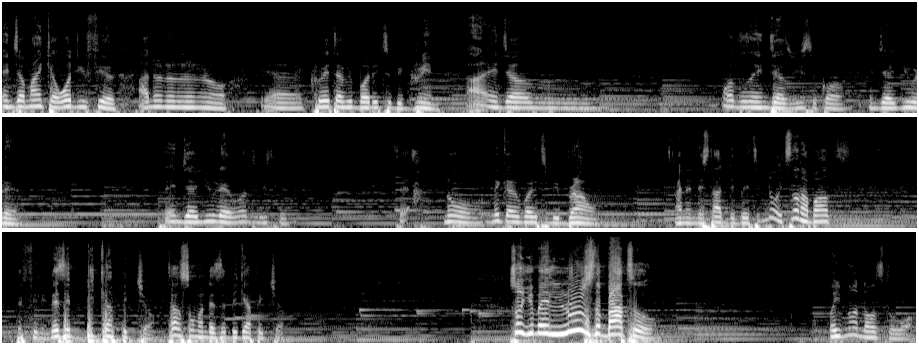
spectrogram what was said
Angel Michael, what do you feel? I no no no no no. Yeah, create everybody to be green. Uh, Angel, what those angels used to call Angel Ure. Angel you there, what do you think? Say ah, no, make everybody to be brown, and then they start debating. No, it's not about the feeling. There's a bigger picture. Tell someone there's a bigger picture. So you may lose the battle, but you've not lost the war.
